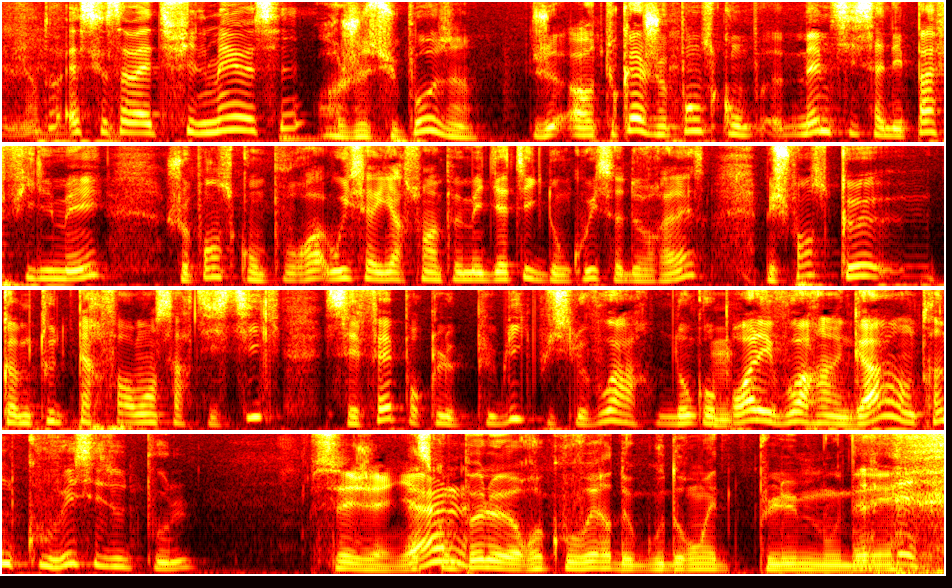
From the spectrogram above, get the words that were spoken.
Bientôt. Est-ce que ça va être filmé aussi? Oh, je suppose. Je- en tout cas, je pense qu'on, même si ça n'est pas filmé, je pense qu'on pourra. Oui, c'est un garçon un peu médiatique, donc oui, ça devrait l'être. Mais je pense que, comme toute performance artistique, c'est fait pour que le public puisse le voir. Donc on Mm. pourra aller voir un gars en train de couver ses œufs de poule. C'est Est-ce génial. qu'on peut le recouvrir de goudron et de plumes ou des...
